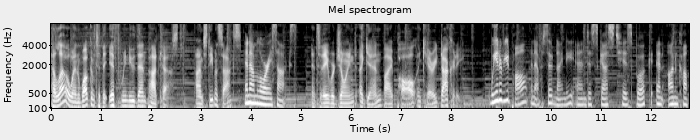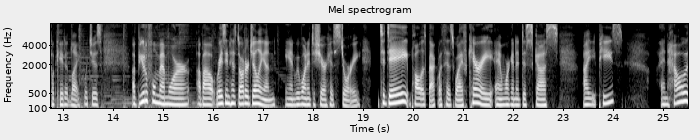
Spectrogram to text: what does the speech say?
Hello, and welcome to the If We Knew Then podcast. I'm Stephen Sachs, And I'm Lori Sachs. and today we're joined again by Paul and Carrie Daugherty. We interviewed Paul in episode 90 and discussed his book, An Uncomplicated Life, which is a beautiful memoir about raising his daughter Jillian, and we wanted to share his story. Today, Paul is back with his wife Carrie, and we're going to discuss IEPs and how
